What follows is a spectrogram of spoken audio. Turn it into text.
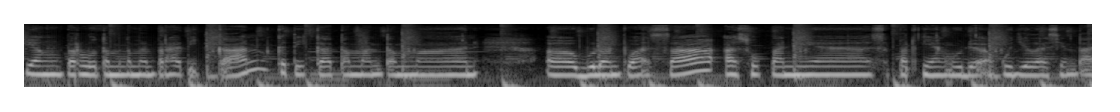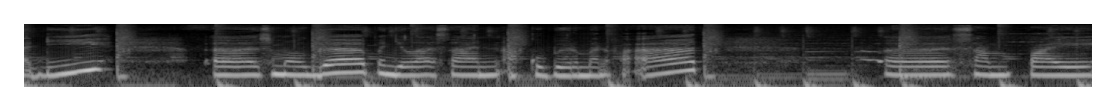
yang perlu teman-teman perhatikan ketika teman-teman uh, bulan puasa asupannya seperti yang udah aku jelasin tadi Uh, semoga penjelasan aku bermanfaat. Uh, sampai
